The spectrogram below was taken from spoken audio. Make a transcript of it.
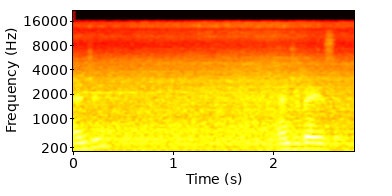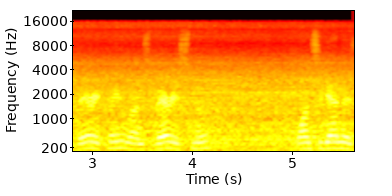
engine. Engine bay is very clean, runs very smooth. Once again, this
